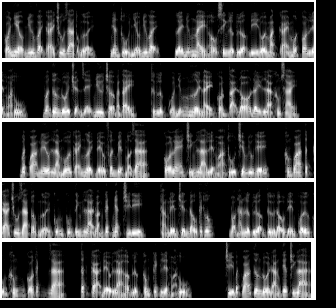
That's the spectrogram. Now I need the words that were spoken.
có nhiều như vậy cái chu gia tộc người, nhân thủ nhiều như vậy, lấy những này hậu sinh lực lượng đi đối mặt cái một con liệt hỏa thú, vẫn tương đối chuyện dễ như trở bàn tay, thực lực của những người này còn tại đó đây là không sai. Bất quá nếu là mỗi cái người đều phân biệt mở ra, có lẽ chính là liệt hỏa thú chiếm ưu thế, không qua tất cả chu gia tộc người cũng cũng tính là đoàn kết nhất trí đi, thẳng đến chiến đấu kết thúc, bọn hắn lực lượng từ đầu đến cuối cũng không có tách ra, tất cả đều là hợp lực công kích liệt hỏa thú chỉ bất quá tương đối đáng tiếc chính là,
